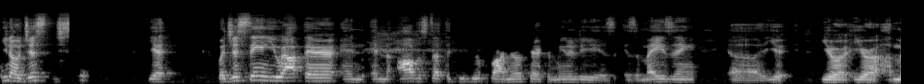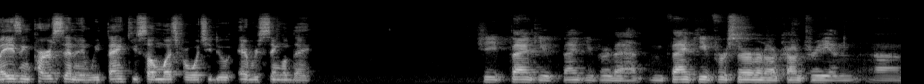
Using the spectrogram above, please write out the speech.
you know, just, yeah. But just seeing you out there and, and all the stuff that you do for our military community is is amazing. Uh, you're you're you're an amazing person, and we thank you so much for what you do every single day. Chief, thank you, thank you for that, and thank you for serving our country and uh,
